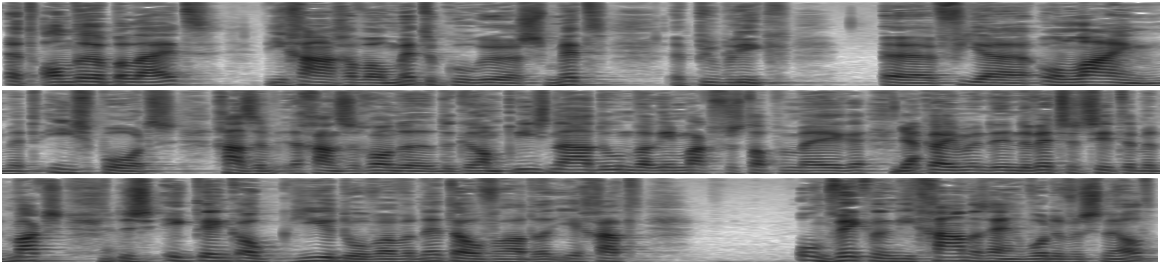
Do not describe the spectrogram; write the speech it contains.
het andere beleid. Die gaan gewoon met de coureurs, met het publiek. eh, via online met e-sports gaan ze, gaan ze gewoon de, de Grand Prix nadoen. Waarin Max Verstappen meegaan. Dan kan je in de wedstrijd zitten met Max. Dus ik denk ook hierdoor, waar we het net over hadden. Je gaat ontwikkelingen die gaande zijn worden versneld.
